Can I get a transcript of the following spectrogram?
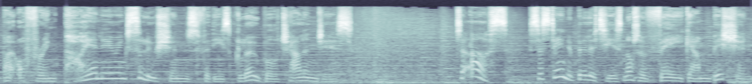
by offering pioneering solutions for these global challenges. To us, sustainability is not a vague ambition,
